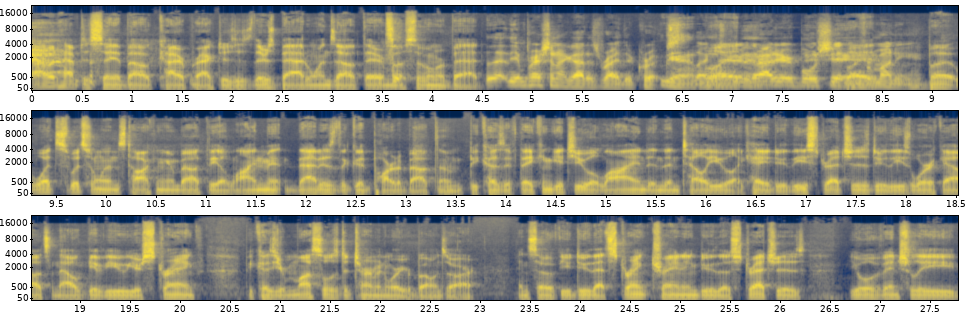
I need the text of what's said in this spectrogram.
I would have to say about chiropractors is there's bad ones out there. Most of them are bad. the, the impression I got is right. They're crooks. Yeah, like, most they're, they're out here bullshitting But- for money. But what Switzerland's talking about, the alignment, that is the good part about them. Because if they can get you aligned and then tell you, like, hey, do these stretches, do these workouts, and that'll give you your strength because your muscles determine where your bones are. And so if you do that strength training, do those stretches, you'll eventually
